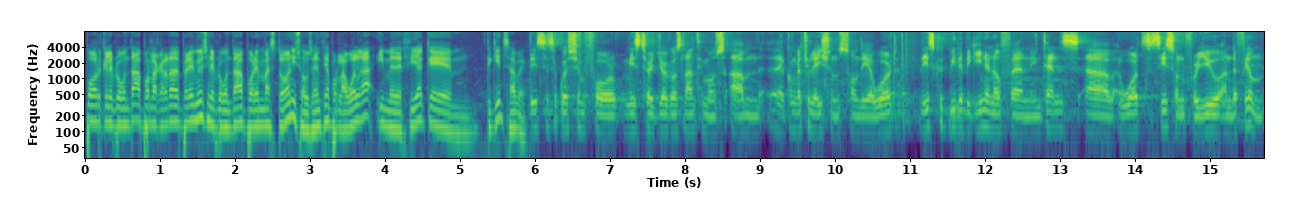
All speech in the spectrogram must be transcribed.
porque le preguntaba por la carrera de premios y le preguntaba por Emma Stone y su ausencia por la huelga y me decía que, em, que quién sabe. This is a question for Mr. Yorgos Lanthimos. Um, uh, congratulations on the award. This could be the beginning of an intense uh, awards season for you and the film.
